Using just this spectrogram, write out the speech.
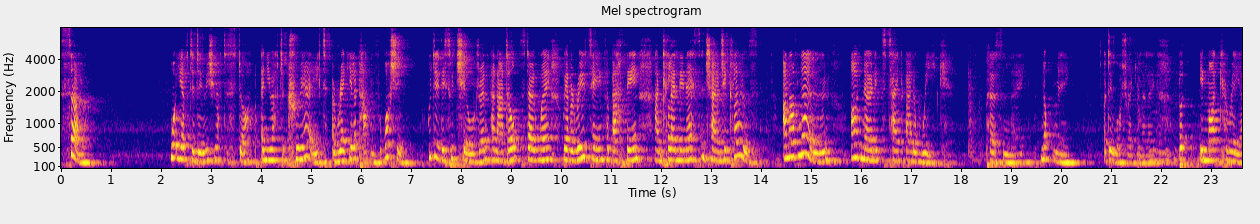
So, what you have to do is you have to stop and you have to create a regular pattern for washing. We do this with children and adults, don't we? We have a routine for bathing and cleanliness and changing clothes. And I've known, I've known it to take about a week, personally, not me. I do wash regularly. But in my career,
